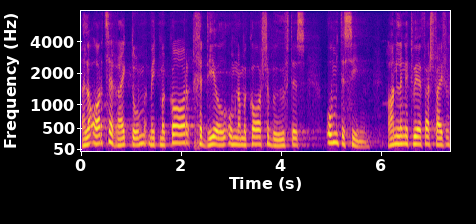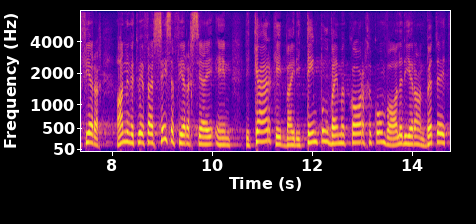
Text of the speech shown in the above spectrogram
hulle aardse rykdom met mekaar gedeel om na mekaar se behoeftes om te sien. Handelinge 2 vers 45. Handelinge 2 vers 46 sê hy en die kerk het by die tempel bymekaar gekom waar hulle die Here aanbid het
